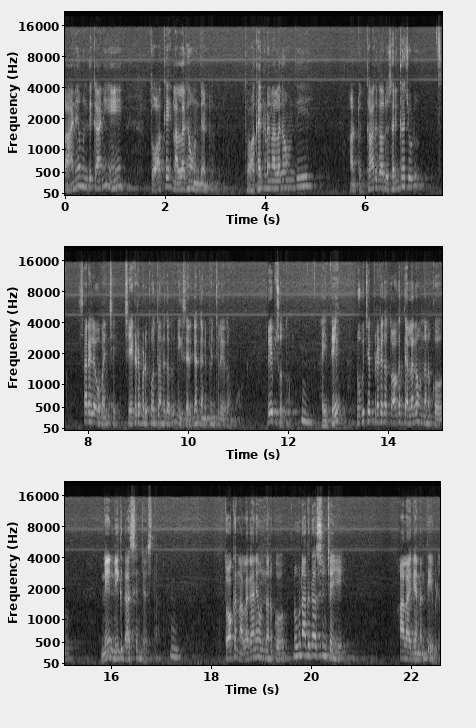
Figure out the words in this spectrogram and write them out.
బాగానే ఉంది కానీ తోకే నల్లగా ఉంది అంటుంది. తోక ఎక్కడ నల్లగా ఉంది? అంటుంది. కాదు కాదు సరిగ్గా చూడు. సరేలే ఓ మంచి చీకటి పడిపోతుంది కదా నీకు సరిగ్గా కనిపించలేదమ్మో. రేపు చూద్దాం. అయితే నువ్వు చెప్పినట్టుగా తోక తెల్లగా ఉందనుకో నేను నీకు దాస్యం చేస్తా తోక నల్లగానే ఉందనుకో నువ్వు నాకు దాస్యం చెయ్యి. అలాగేనంది ఈవిడ.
